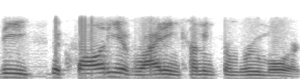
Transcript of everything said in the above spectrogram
the the quality of writing coming from Rue Morgue.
